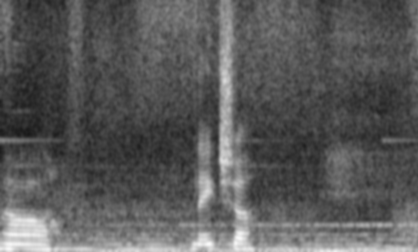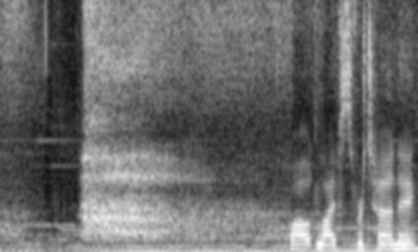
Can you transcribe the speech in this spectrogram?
Ah, nature. Wildlife's returning.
